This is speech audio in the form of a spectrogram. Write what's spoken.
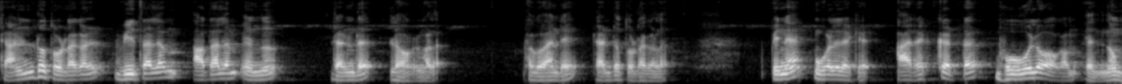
രണ്ട് തുടകൾ വിതലം അതലം എന്ന് രണ്ട് ലോകങ്ങൾ ഭഗവാന്റെ രണ്ട് തുടകൾ പിന്നെ മുകളിലേക്ക് അരക്കെട്ട് ഭൂലോകം എന്നും.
